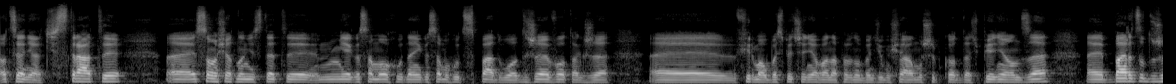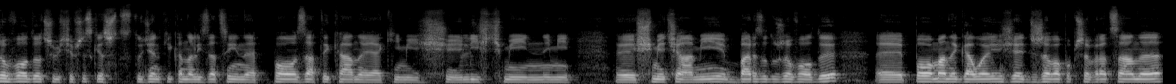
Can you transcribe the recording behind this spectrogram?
oceniać straty. E, sąsiad, no niestety, jego samochód, na jego samochód spadło drzewo, także e, firma ubezpieczeniowa na pewno będzie musiała mu szybko oddać pieniądze. E, bardzo dużo wody, oczywiście wszystkie studzienki kanalizacyjne pozatykane jakimiś liśćmi, innymi śmieciami, bardzo dużo wody, połamane gałęzie, drzewa poprzewracane,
